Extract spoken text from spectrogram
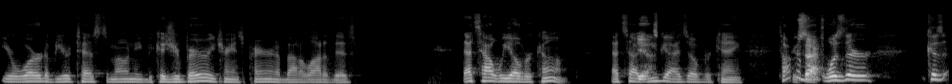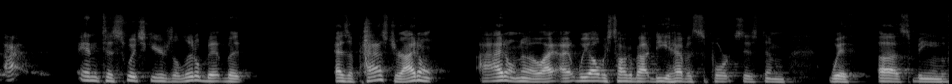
your word of your testimony because you're very transparent about a lot of this. That's how we overcome. That's how yes. you guys overcame. Talk exactly. about was there because i and to switch gears a little bit but as a pastor i don't i don't know. I, I we always talk about do you have a support system with us being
